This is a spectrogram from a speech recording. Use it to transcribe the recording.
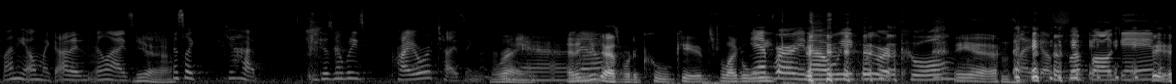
funny oh my god I didn't realize Yeah. And it's like yeah because nobody's prioritizing right. Yeah. And then You you guys were the cool kids for like a yeah week. Yeah, for you know we, we were cool yeah. like a football game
